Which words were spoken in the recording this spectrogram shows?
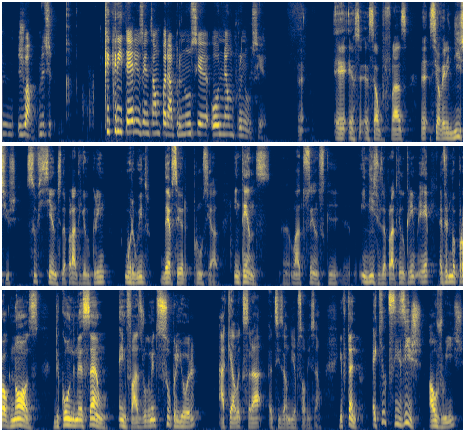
hum, João, mas que critérios então para a pronúncia ou não pronúncia? É essa é a célebre frase: eh, se houver indícios suficientes da prática do crime, o arguído deve ser pronunciado. Entende-se, eh, lato senso, que eh, indícios da prática do crime é haver uma prognose de condenação em fase de julgamento superior àquela que será a decisão de absolvição. E, portanto, aquilo que se exige ao juiz,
